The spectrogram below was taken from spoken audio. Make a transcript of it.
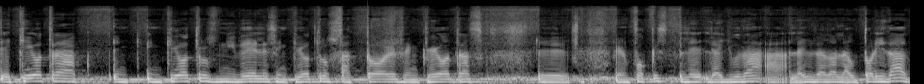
eh, ¿qué otra, en, en qué otros niveles, en qué otros factores, en qué otros enfoques le, le ayuda a, le ha ayudado a la autoridad?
